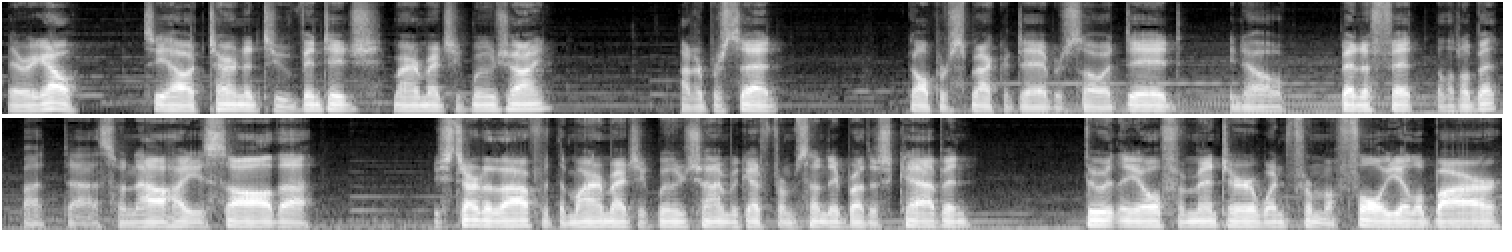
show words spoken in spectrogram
There we go. See how it turned into vintage Mire Magic Moonshine? 100% Gulper Smacker damage. So it did, you know, benefit a little bit. But uh, so now how you saw the... We started off with the Mire Magic Moonshine we got from Sunday Brothers Cabin. Threw it in the old fermenter. Went from a full yellow bar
